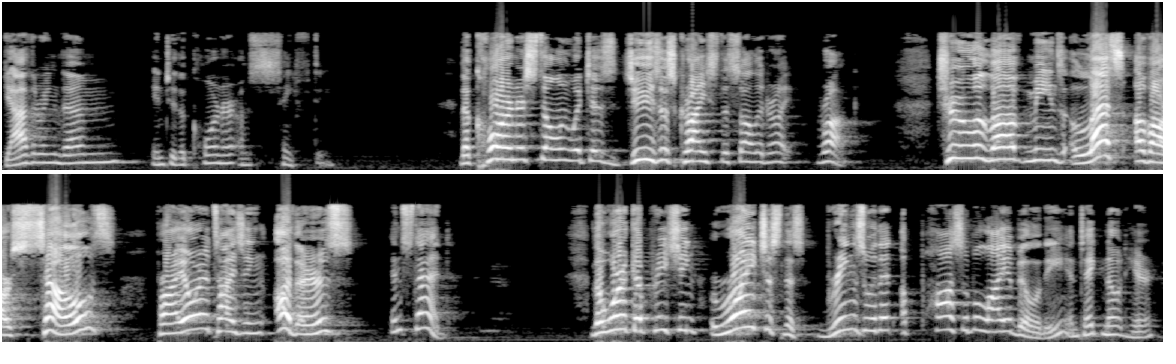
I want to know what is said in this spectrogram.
Gathering them into the corner of safety. The cornerstone which is Jesus Christ, the solid rock. True love means less of ourselves, prioritizing others instead. The work of preaching righteousness brings with it a possible liability, and take note here,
